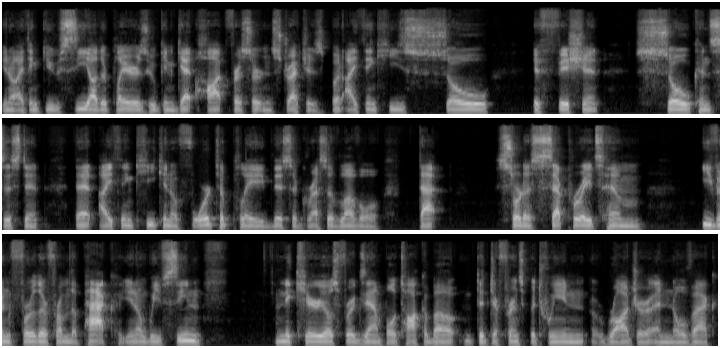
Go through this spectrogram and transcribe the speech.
you know, I think you see other players who can get hot for certain stretches, but I think he's so efficient, so consistent that I think he can afford to play this aggressive level that sort of separates him even further from the pack. You know, we've seen Nick Kyrgios, for example, talk about the difference between Roger and Novak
